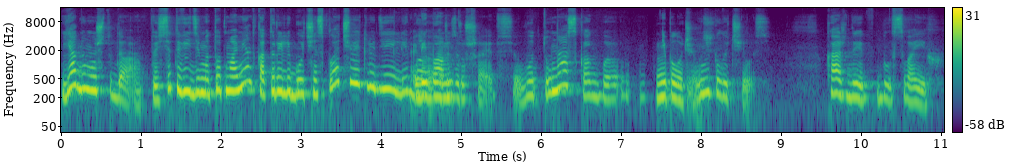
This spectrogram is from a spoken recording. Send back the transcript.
Я думаю, что да. То есть это, видимо, тот момент, который либо очень сплачивает людей, либо, Либо- разрушает все. Вот у нас как бы не получилось. не получилось. Каждый был в своих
